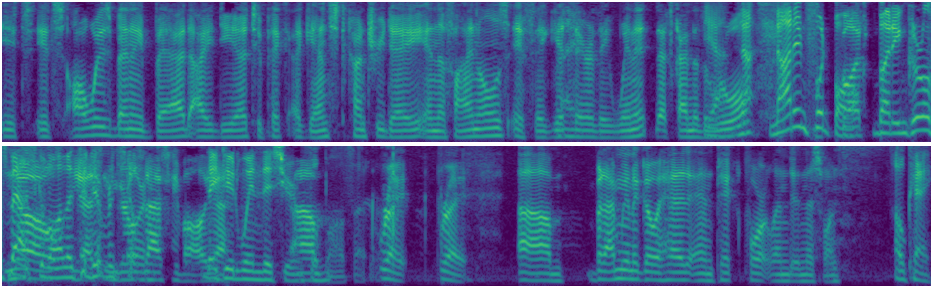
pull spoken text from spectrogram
It's it's always been a bad idea to pick against Country Day in the finals. If they get Right. there, they win it. That's kind of the yeah, rule. Not, not in football, but, But- in girls No, basketball, that's yes, a different girls story. basketball, they yeah. did win this year in Um, football, so Right, right. Um, but I'm going to go ahead and pick Portland in this one. Okay,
